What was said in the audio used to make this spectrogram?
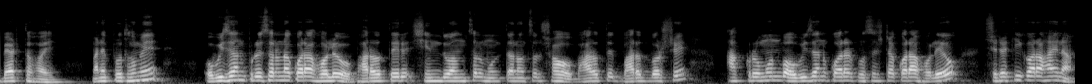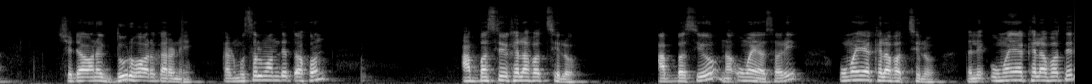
ব্যর্থ হয়। মানে প্রথমে অভিযান পরিচালনা করা হলেও ভারতের সিন্ধু অঞ্চল, মুলতান অঞ্চল সহ ভারতের ভারতবর্ষে আক্রমণ বা অভিযান করার প্রচেষ্টা করা হলেও সেটা কি করা হয় না? সেটা অনেক দূর হওয়ার কারণে। কারণ মুসলমানদের তখন আব্বাসীয় খেলাফত ছিল। আব্বাসীয় না উমাইয়া সরি উমাইয়া খেলাফত ছিল। তাহলে উমাইয়া খেলাফতের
